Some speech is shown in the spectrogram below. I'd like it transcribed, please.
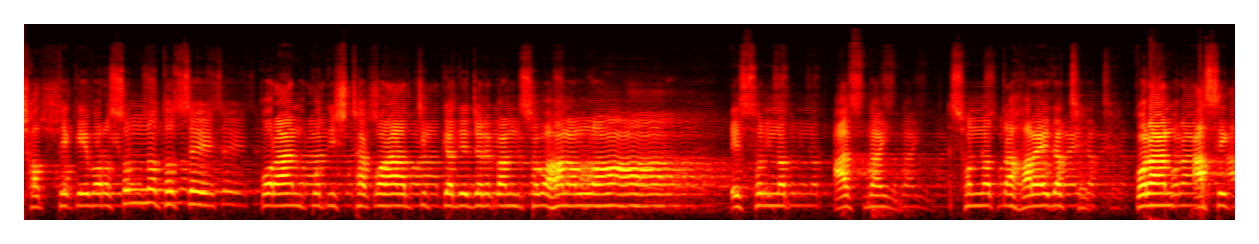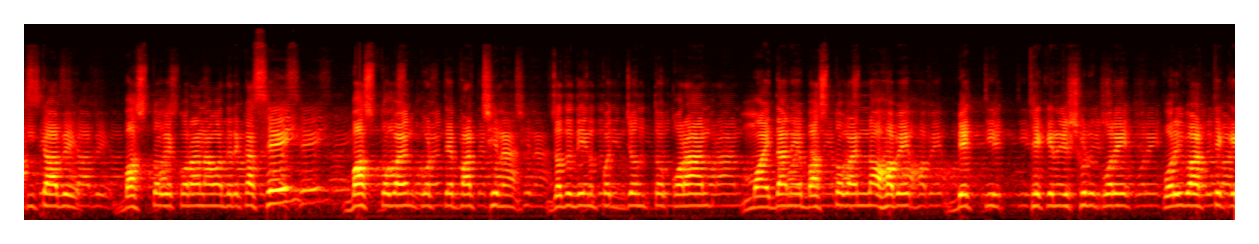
সব থেকে বড় সন্ন্যত হচ্ছে কোরআন প্রতিষ্ঠা করা চিৎকার দিয়ে জোরে কান, সুবহানাল্লাহ। এই সন্ন্যত আজ নাই সন্ন্যতটা হারায় যাচ্ছে। কোরআন আছে কিতাবে। বাস্তবে কোরআন আমাদের কাছে বাস্তবায়ন করতে পারছি না। যতদিন পর্যন্ত কোরআন ময়দানে বাস্তবায়ন না হবে ব্যক্তি থেকে নিয়ে শুরু করে পরিবার থেকে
